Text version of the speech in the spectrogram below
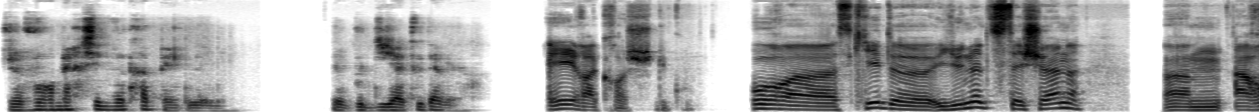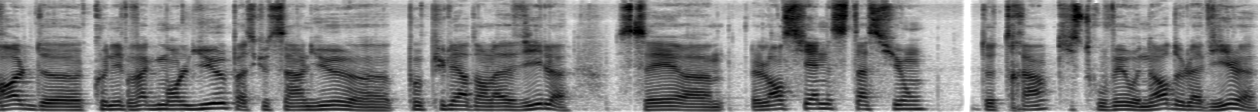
Je vous remercie de votre appel. Je vous dis à tout à l'heure. Et il raccroche, du coup. Pour euh, ce qui est de Union Station, euh, Harold euh, connaît vaguement le lieu parce que c'est un lieu populaire dans la ville. C'est l'ancienne station de train qui se trouvait au nord de la ville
